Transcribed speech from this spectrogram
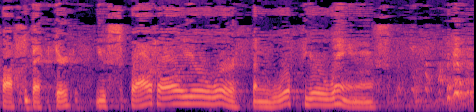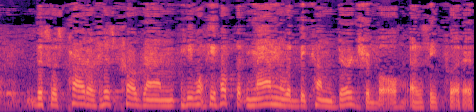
Prospector, you sprout all your worth and woof your wings this was part of his program. He, he hoped that man would become dirigible, as he put it.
